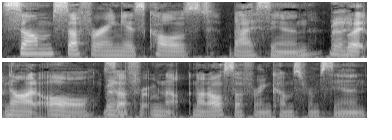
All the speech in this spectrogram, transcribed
some suffering is caused by sin, Right. but not all Right. suffering. Not not all suffering comes from sin.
